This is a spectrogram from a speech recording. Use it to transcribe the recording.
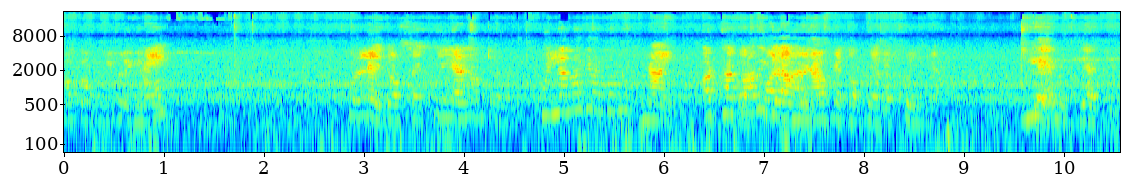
હુકમ નીકળી ગયો નહીં ખુલ્લે તો કઈ ખુલ્લા ન કહેવાય ખુલ્લા ન ગયા મમ્મી નહીં અઠા તો આવી ખોલા મને ગયા આપે તો ફેરે ખુલી જાય લે એની ત્યાંથી.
